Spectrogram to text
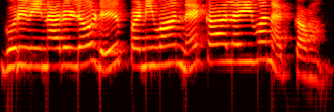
குருவின் அருளோடு பணிவான காலை வணக்கம்.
